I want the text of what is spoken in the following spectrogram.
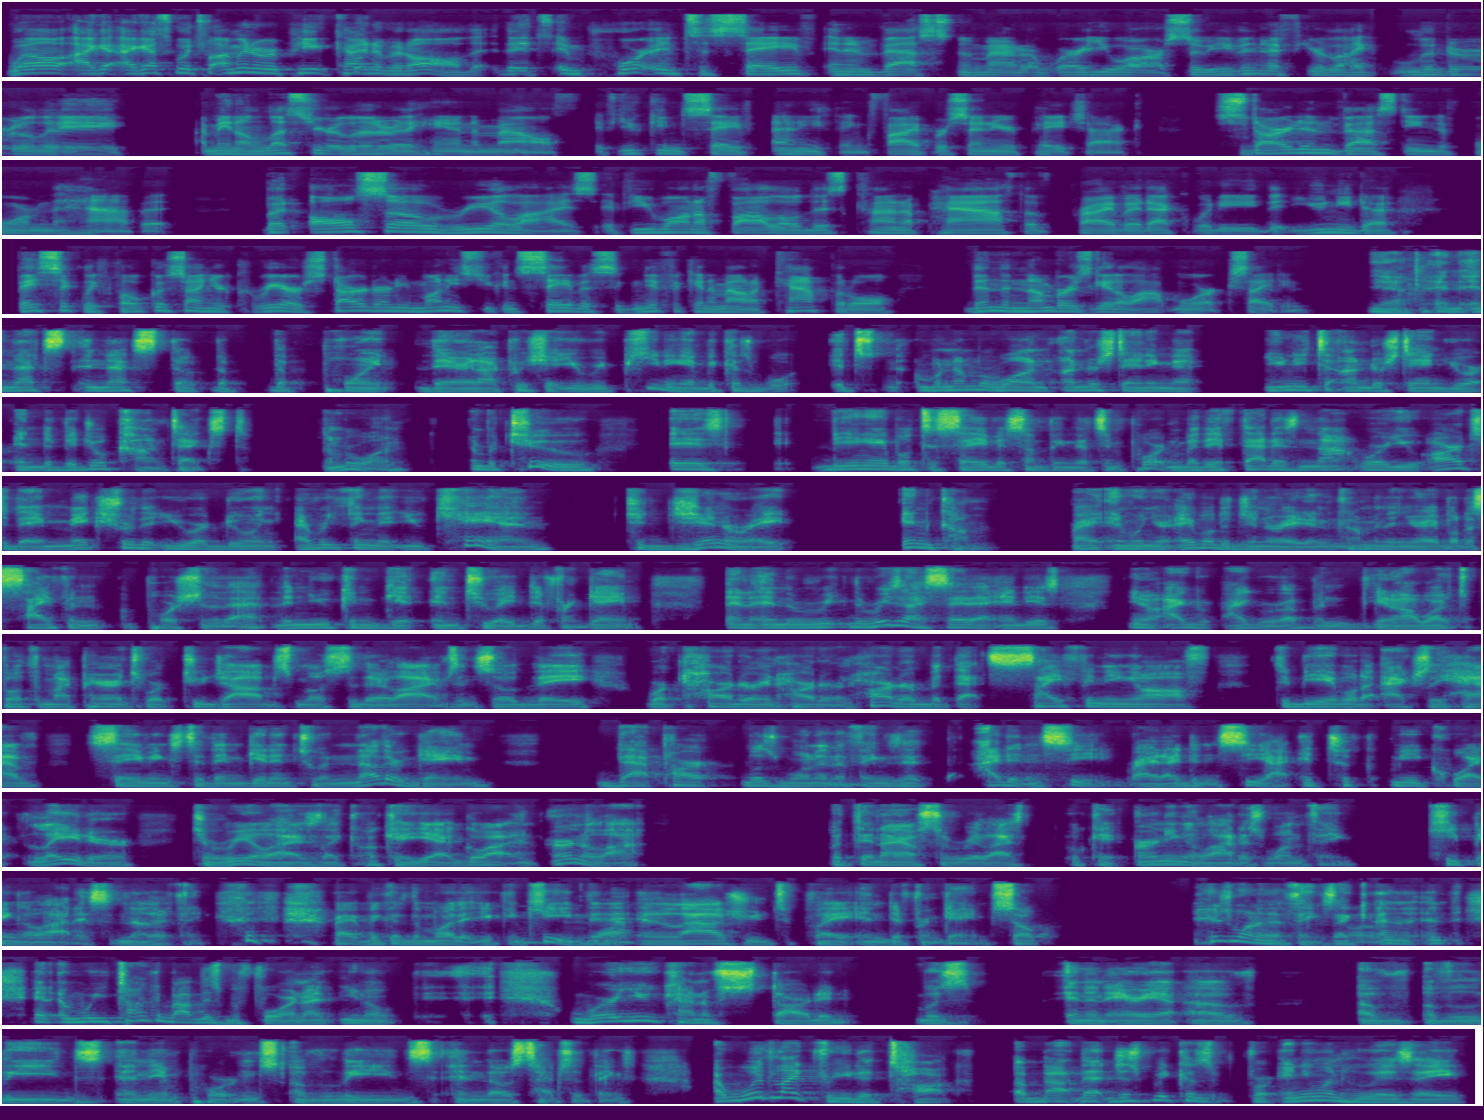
Well, I, I guess which I'm going to repeat kind of it all. It's important to save and invest no matter where you are. So even if you're like literally, I mean, unless you're literally hand to mouth, if you can save anything, 5% of your paycheck, start investing to form the habit. But also realize if you want to follow this kind of path of private equity, that you need to basically focus on your career, start earning money so you can save a significant amount of capital. Then the numbers get a lot more exciting. Yeah, and and that's and that's the the the point there, and I appreciate you repeating it because it's number one, understanding that you need to understand your individual context. Number one. Number two is being able to save is something that's important. But if that is not where you are today, make sure that you are doing everything that you can to generate income right? And when you're able to generate income and then you're able to siphon a portion of that, then you can get into a different game. And and the re- the reason I say that, Andy, is you know I I grew up and you know I watched both of my parents work two jobs most of their lives, and so they worked harder and harder and harder. But that siphoning off to be able to actually have savings to then get into another game, that part was one of the mm. things that I didn't see. Right, I didn't see. I, it took me quite later to realize, like, okay, yeah, go out and earn a lot, but then I also realized, okay, earning a lot is one thing, keeping a lot is another thing, right? Because the more that you can keep, then yeah. it allows you to play in different games. So here's one of the things like, and, and, and we talked about this before, and I, you know, where you kind of started was in an area of, of, of leads and the importance of leads and those types of things. I would like for you to talk about that just because for anyone who is a,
